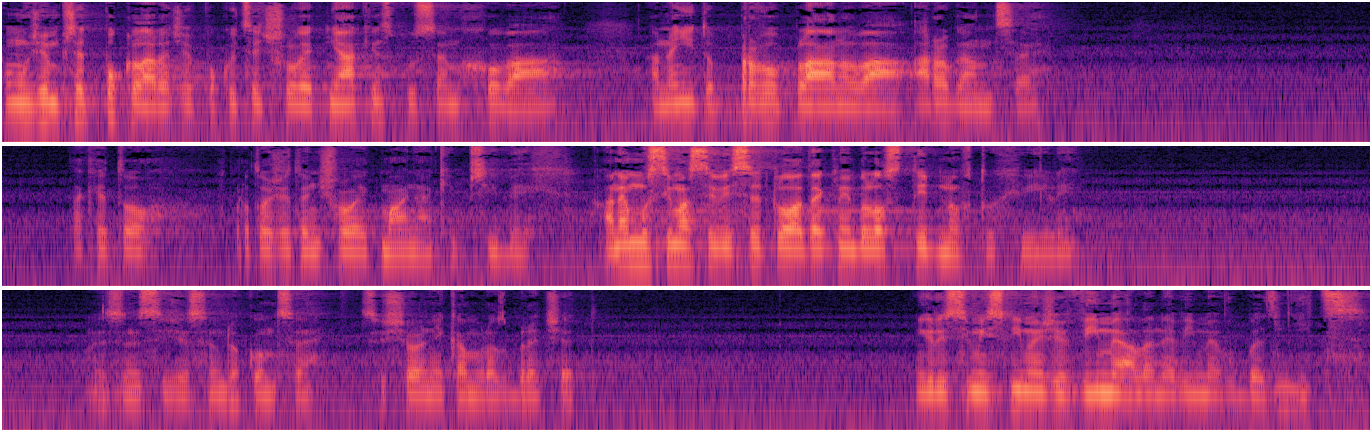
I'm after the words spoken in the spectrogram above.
A můžeme předpokládat, že pokud se člověk nějakým způsobem chová a není to prvoplánová arogance, tak je to protože ten člověk má nějaký příběh. A nemusím asi vysvětlovat, jak mi bylo stydno v tu chvíli. Myslím si, že jsem dokonce se šel někam rozbrečet. Někdy si myslíme, že víme, ale nevíme vůbec nic.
